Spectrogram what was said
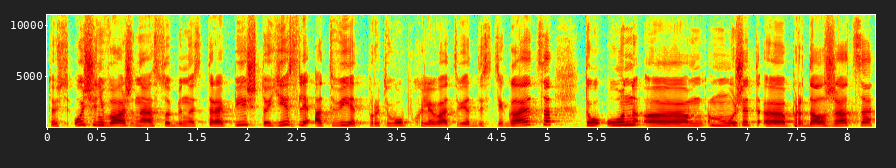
То есть очень важная особенность терапии, что если ответ, противоопухолевый ответ достигается, то он может продолжаться,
